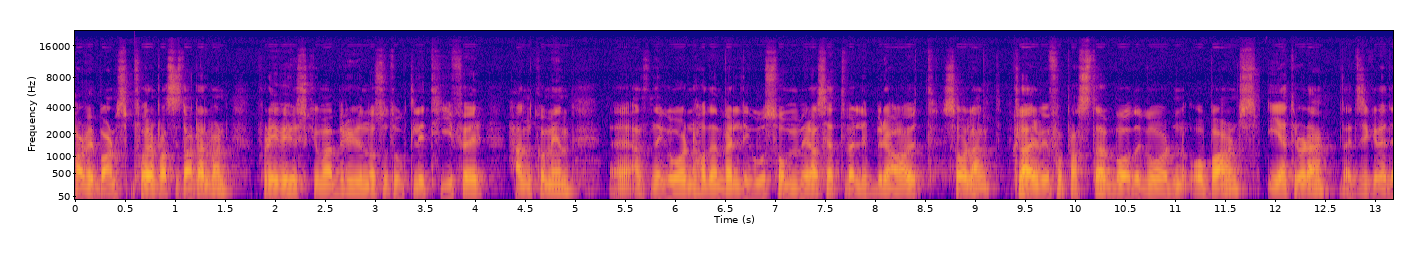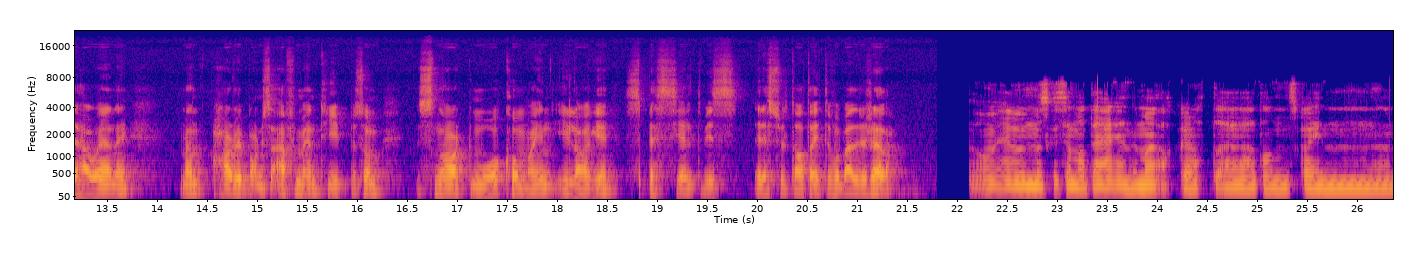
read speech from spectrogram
Harvey Barnes får en plass i startelveren. Fordi vi husker jo med Bruno, så tok det litt tid før han kom inn. Eh, Anthony Gordon hadde en veldig god sommer og har sett veldig bra ut så langt. Klarer vi å få plass til både Gordon og Barnes? Jeg tror det. Det er ikke sikkert Eddie Howe er enig. Men Harvey Barnes er for meg en type som snart må komme inn i laget, spesielt hvis resultatet ikke forbedrer seg, da. Jeg skal se om at jeg er enig med akkurat eh, at han skal inn eh,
